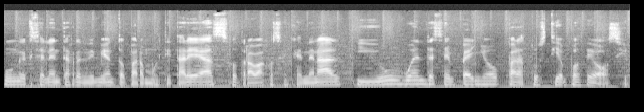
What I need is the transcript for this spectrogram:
un excelente rendimiento para multitareas o trabajos en general y un buen desempeño para tus tiempos de ocio.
